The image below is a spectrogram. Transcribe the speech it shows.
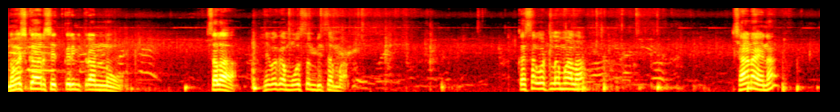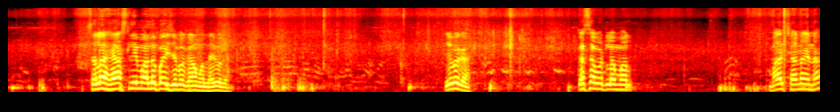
नमस्कार शेतकरी मित्रांनो. चला हे बघा मोसंबीचा माल. कसा वाटला मला छान आहे ना? चला हे असले माल पाहिजे बघा आम्हाला हे बघा. हे बघा. कसा वाटला माल? माल छान आहे ना?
